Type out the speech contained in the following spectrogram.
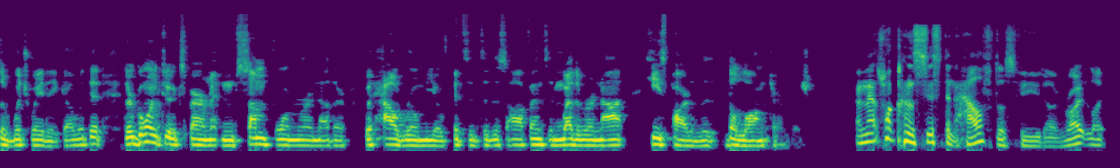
of which way they go with it, they're going to experiment in some form or another with how Romeo fits into this offense and whether or not he's part of the, the long term vision. And that's what consistent health does for you, though, right? Like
